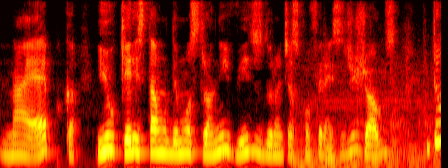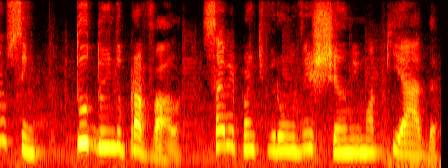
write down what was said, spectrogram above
na época e o que eles estavam demonstrando em vídeos durante as conferências de jogos. Então, sim, tudo indo pra vala. Cyberpunk virou um vexame e uma piada,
